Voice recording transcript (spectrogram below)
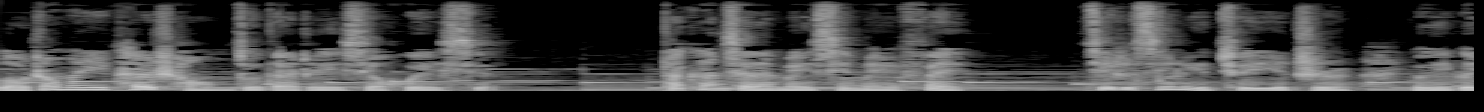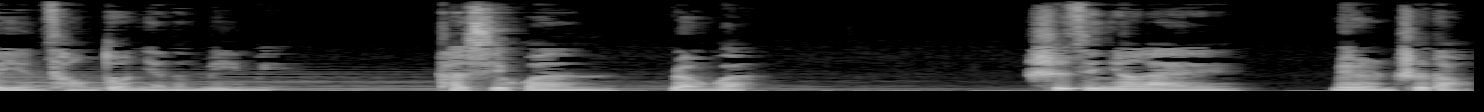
老张的一开场就带着一些诙谐，他看起来没心没肺，其实心里却一直有一个隐藏多年的秘密，他喜欢软软。十几年来，没人知道。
